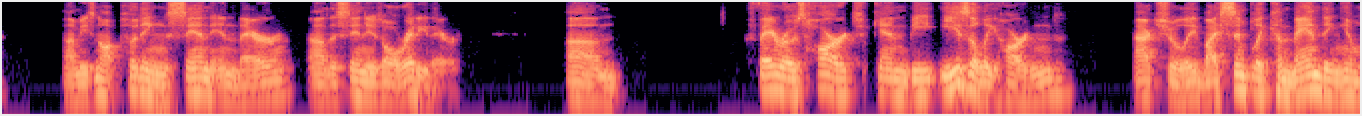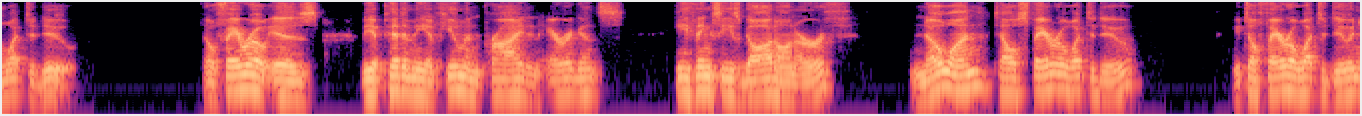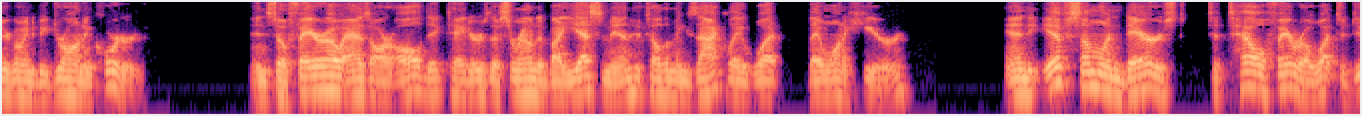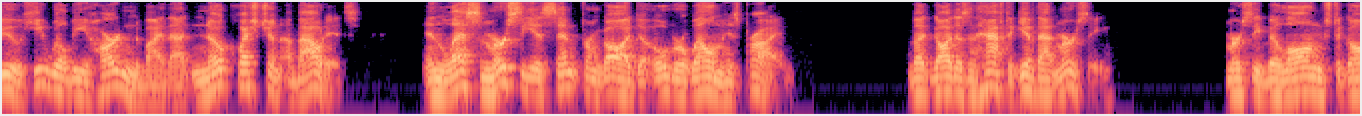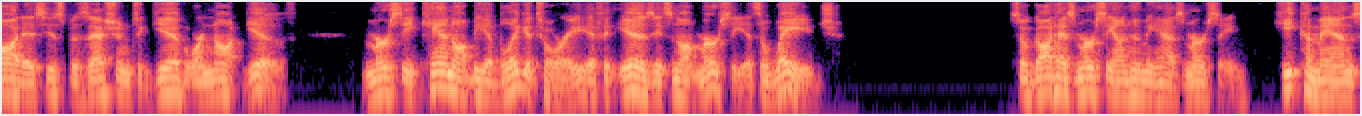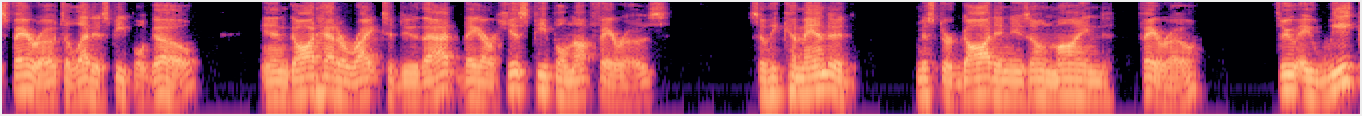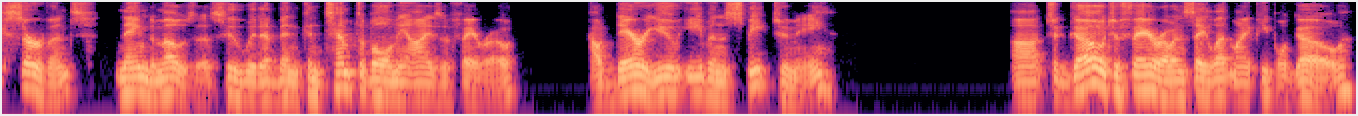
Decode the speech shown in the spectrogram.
Um, he's not putting sin in there. Uh, the sin is already there. Um, Pharaoh's heart can be easily hardened, actually, by simply commanding him what to do. So Pharaoh is the epitome of human pride and arrogance. He thinks he's God on earth. No one tells Pharaoh what to do. You tell Pharaoh what to do, and you're going to be drawn and quartered. And so Pharaoh, as are all dictators, they're surrounded by yes men who tell them exactly what they want to hear. And if someone dares to tell Pharaoh what to do, he will be hardened by that, no question about it, unless mercy is sent from God to overwhelm his pride. But God doesn't have to give that mercy. Mercy belongs to God as his possession to give or not give mercy cannot be obligatory. If it is, it's not mercy, it's a wage. So God has mercy on whom he has mercy. He commands Pharaoh to let his people go, and God had a right to do that. They are his people, not Pharaoh's. So he commanded Mr. God in his own mind, Pharaoh, through a weak servant named Moses, who would have been contemptible in the eyes of Pharaoh how dare you even speak to me? Uh, to go to Pharaoh and say, Let my people go.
